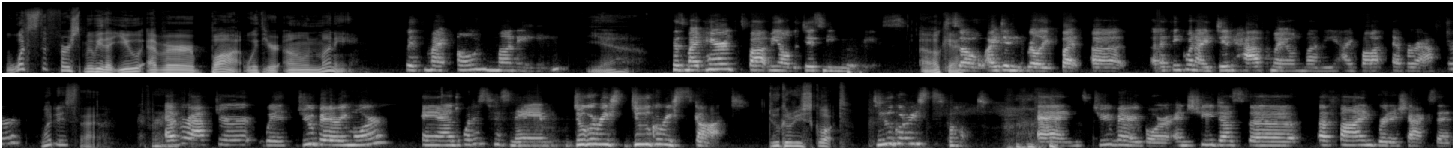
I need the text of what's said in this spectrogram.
what's the first movie that you ever bought with your own money? With my own money, Yeah. because my parents bought me all the Disney movies. Oh, okay. So I didn't really, but uh, I think when I did have my own money, I bought Ever After. what is that? Ever Ever After with Drew Barrymore and what is his name? Dougray Dougray Scott. Dougray Scott. Dougray Scott and Drew Barrymore, and she does the a fine British accent,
